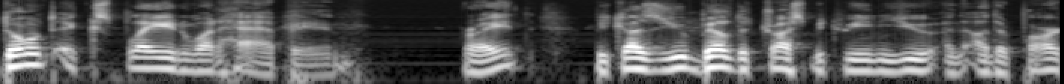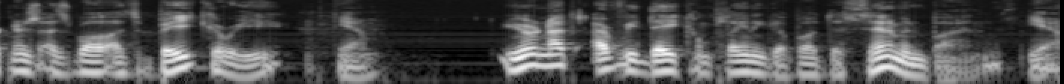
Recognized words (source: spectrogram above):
Don't explain what happened, right? Because you build the trust between you and other partners as well as bakery. Yeah. You're not every day complaining about the cinnamon buns Yeah.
